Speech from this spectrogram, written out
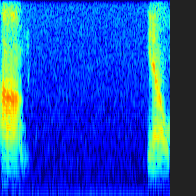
Um, you know,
